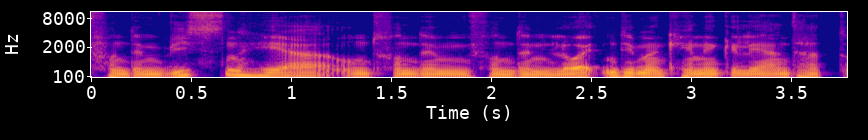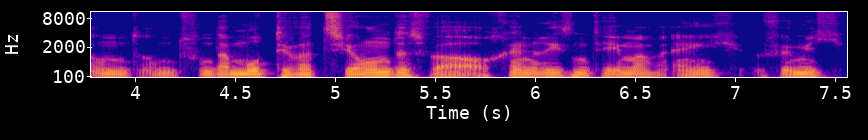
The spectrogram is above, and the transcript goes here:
von dem Wissen her und von, dem, von den Leuten, die man kennengelernt hat und, und von der Motivation, das war auch ein Riesenthema eigentlich für mich.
